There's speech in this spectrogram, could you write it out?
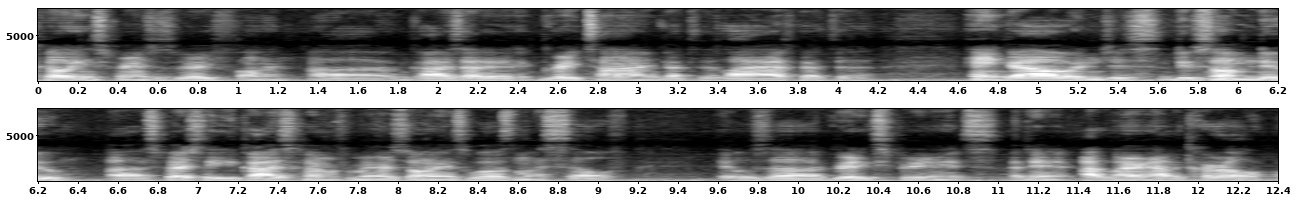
The curling experience was very fun. Uh, guys had a great time, got to laugh, got to hang out, and just do something new. Uh, especially the guys coming from Arizona as well as myself. It was a great experience. I didn't. I learned how to curl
